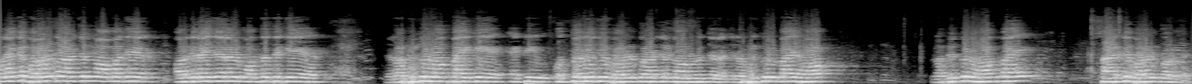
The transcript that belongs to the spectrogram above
ওনাকে বরণ করার জন্য আমাদের অর্গানাইজারের মধ্য থেকে রফিকুল হক ভাইকে একটি দিয়ে বরণ করার জন্য অনুরোধ জানাচ্ছি। রফিকুল ভাই হক, রফিকুল হক ভাই স্যারকে বরণ করবেন।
